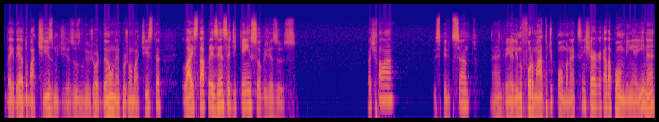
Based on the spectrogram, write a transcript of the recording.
da ideia do batismo de Jesus no Rio Jordão, né, por João Batista? Lá está a presença de quem sobre Jesus? Pode falar. Do Espírito Santo. Né? Ele vem ali no formato de pomba, né? Que você enxerga cada pombinha aí, né?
